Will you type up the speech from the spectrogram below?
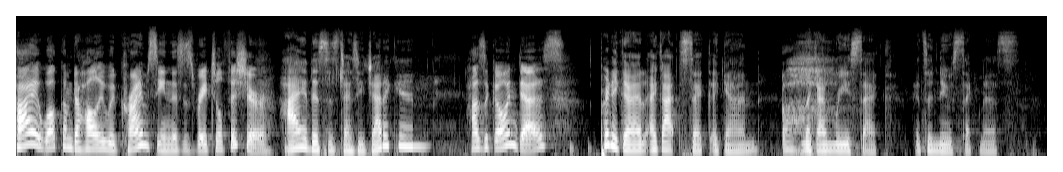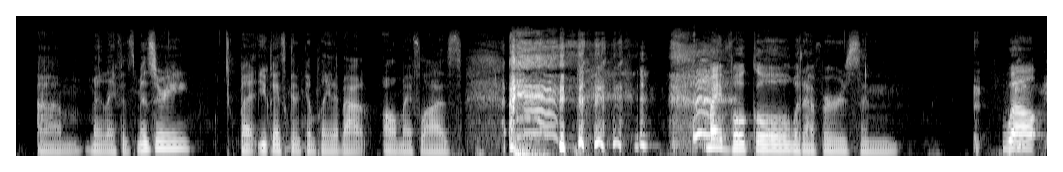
Hi, welcome to Hollywood Crime Scene. This is Rachel Fisher. Hi, this is Desi Jedeikin. How's it going, Des? Pretty good. I got sick again. Like I'm re-sick. It's a new sickness. Um, my life is misery, but you guys can complain about all my flaws, my vocal whatevers, and Well,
